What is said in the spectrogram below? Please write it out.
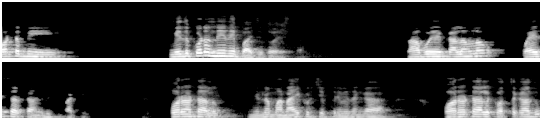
ఓటమి మీద కూడా నేనే బాధ్యత వహిస్తాను. రాబోయే కాలంలో వైఎస్ఆర్ కాంగ్రెస్ పార్టీ పోరాటాలు నిన్న మా నాయకుడు చెప్పిన విధంగా పోరాటాలు కొత్త కాదు.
